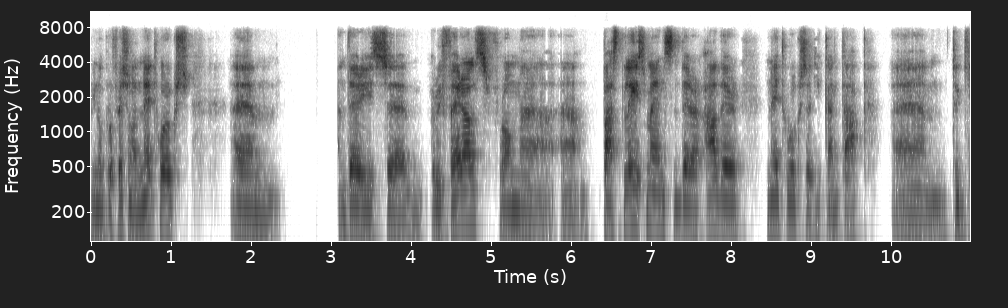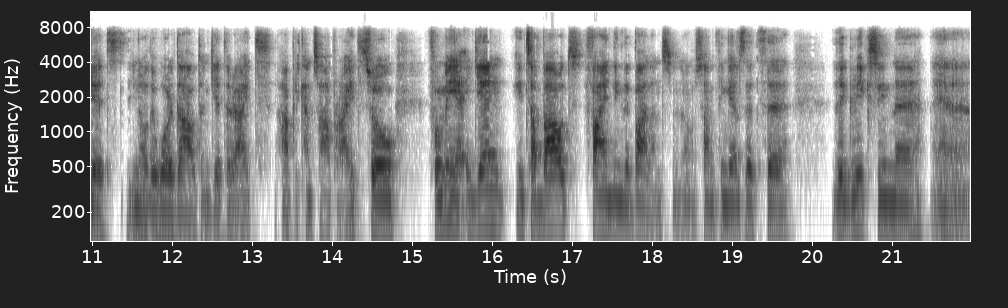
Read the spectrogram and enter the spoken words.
you know, professional networks, um, there is um, referrals from uh, uh, past placements. There are other networks that you can tap um, to get you know the word out and get the right applicants up, right? So for me, again, it's about finding the balance. You know, something else that uh, the Greeks in uh, uh,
